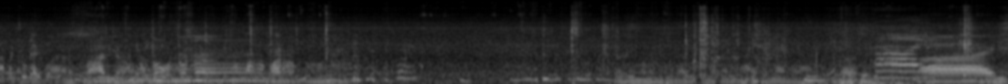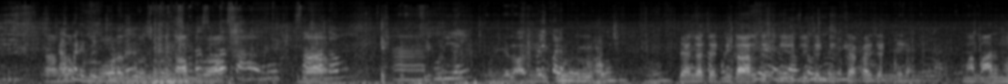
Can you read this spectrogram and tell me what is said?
சாப்பாடு சூடாக அது தேங்காய் சட்னி கார சட்னி இட்லி சட்னி தக்காளி சட்னி பாருங்க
